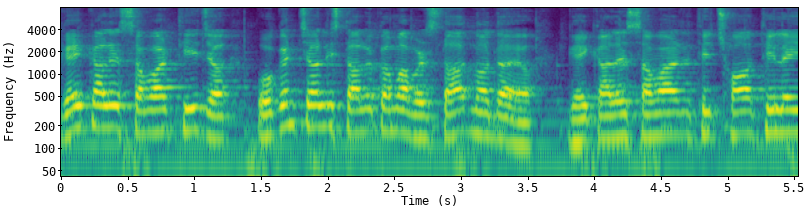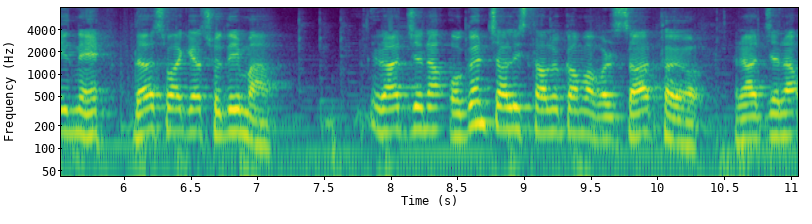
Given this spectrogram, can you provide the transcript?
ગઈકાલે સવારથી જ ઓગણચાલીસ તાલુકામાં વરસાદ નોંધાયો. ગઈકાલે સવારથી છ થી લઈને દસ વાગ્યા સુધીમાં રાજ્યના ઓગણચાલીસ તાલુકામાં વરસાદ થયો. રાજ્યના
